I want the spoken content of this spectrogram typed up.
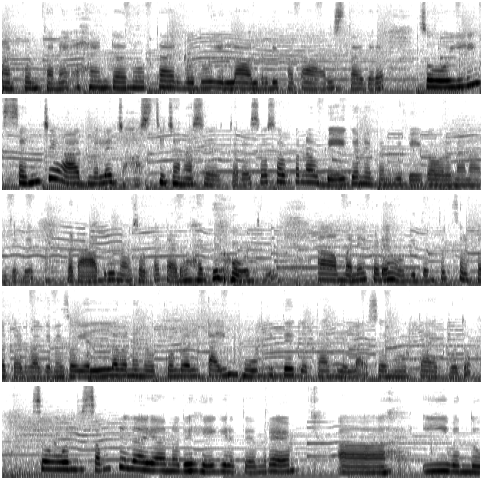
ಮಾಡ್ಕೊತಾನೆ. ಆ್ಯಂಡ್ ನೋಡ್ತಾ ಇರ್ಬೋದು, ಎಲ್ಲ ಆಲ್ರೆಡಿ ಪಟ ಆರಿಸ್ತಾ ಇದ್ದಾರೆ ಸೊ ಇಲ್ಲಿ ಸಂಜೆ ಆದಮೇಲೆ ಜಾಸ್ತಿ ಜನ ಸೇರ್ತಾರೆ. ಸೊ ಸ್ವಲ್ಪ ನಾವು ಬೇಗನೆ ಬಂದ್ವಿ, ಬೇಗ ಹೊರಡೋಣ ಅಂತಿದ್ವಿ. ಬಟ್ ಆದರೂ ನಾವು ಸ್ವಲ್ಪ ತಡವಾಗಿ ಹೋದ್ವಿ. ಮನೆ ಕಡೆ ಹೋಗಿದ್ದಂಥದ್ದು ಸ್ವಲ್ಪ ತಡವಾಗೇನೆ. ಸೊ ಎಲ್ಲವನ್ನು ನೋಡಿಕೊಂಡು ಅಲ್ಲಿ ಟೈಮ್ ಹೋಗಿದ್ದೇ ಗೊತ್ತಾಗಲಿಲ್ಲ. ಸೊ ನೋಡ್ತಾ ಇರ್ಬೋದು. ಸೊ ಒಂದು ಸಂಪ್ರದಾಯ ಅನ್ನೋದು ಹೇಗಿರುತ್ತೆ ಅಂದರೆ ಈ ಒಂದು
